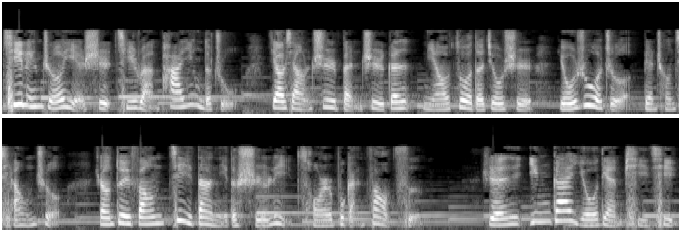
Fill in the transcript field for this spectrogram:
欺凌者也是欺软怕硬的主，要想治本治根，你要做的就是由弱者变成强者，让对方忌惮你的实力，从而不敢造次。人应该有点脾气，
